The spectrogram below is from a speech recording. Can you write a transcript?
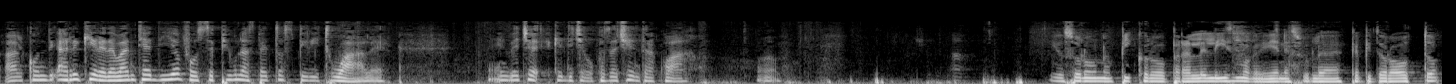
al condi- arricchire davanti a Dio fosse più un aspetto spirituale. Invece che dicevo cosa c'entra qua? Oh. Io ho solo un piccolo parallelismo che mi viene sul capitolo 8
